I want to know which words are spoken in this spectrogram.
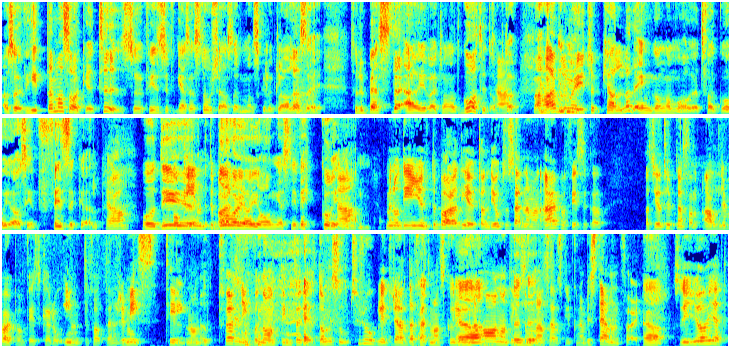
alltså hittar man saker i tid så finns det ju ganska stor chans att man skulle klara sig. Så det bästa är ju verkligen att gå till doktorn. Mm. Ja. Men här blir man ju typ kallad en gång om året för att gå och göra sin physical. Ja. Och, det är ju, Och inte bara- då har jag ju ångest i veckor innan. Men och det är ju inte bara det utan det är också så här när man är på physical. Alltså jag har typ nästan aldrig varit på en physical och inte fått en remiss till någon uppföljning på någonting. För det. De är så otroligt rädda för att man skulle Ja, kunna ha någonting som precis. man sen skulle kunna bli stämd för. Ja. Så det gör ju att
